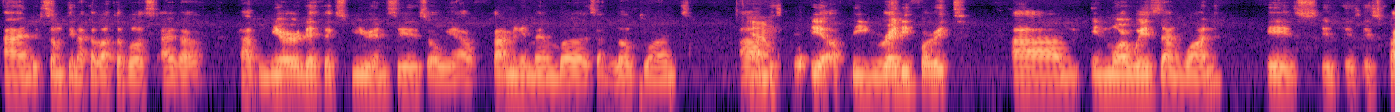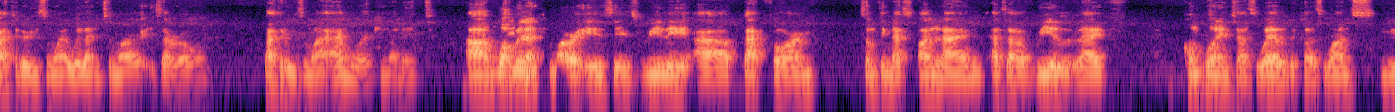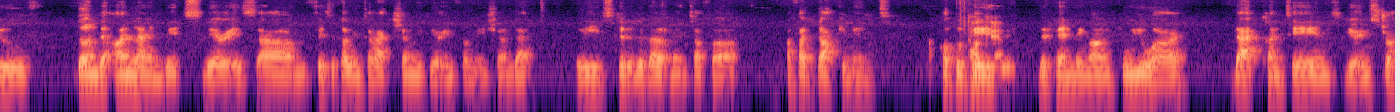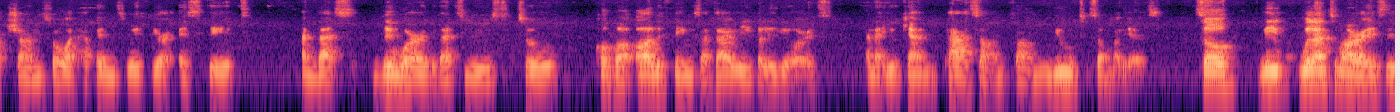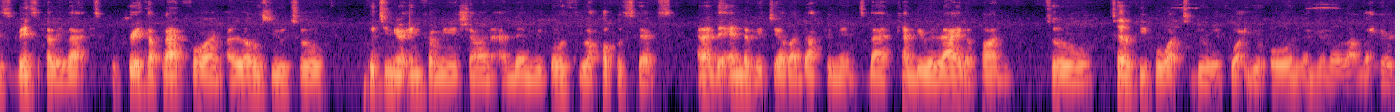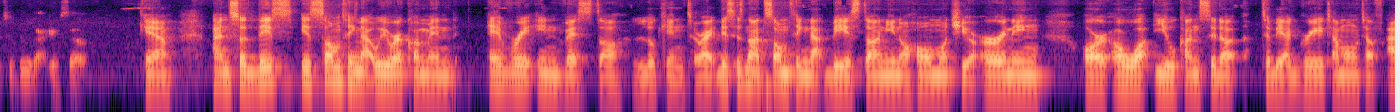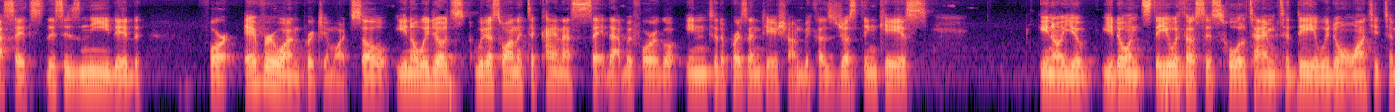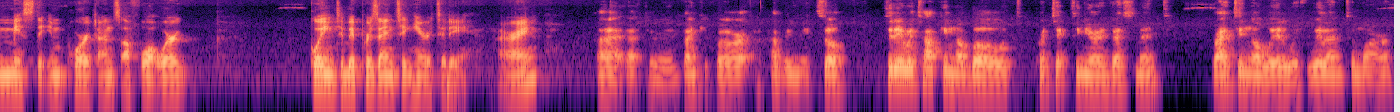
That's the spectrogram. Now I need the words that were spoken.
and it's something that a lot of us either have near death experiences or we have family members and loved ones um, yeah. This idea of being ready for it um, in more ways than one is, is, is part of the reason why Will and Tomorrow is around. Part of the reason why I'm working on it. Um, what Will and Tomorrow is is really a platform, something that's online. It has a real life component as well because once you've done the online bits, there is um, physical interaction with your information that leads to the development of a of a document couple pages, okay. depending on who you are, that contains your instructions for what happens with your estate. And that's the word that's used to cover all the things that are legally yours and that you can pass on from you to somebody else. So Will and Tomorrow is, is basically that. We create a platform, allows you to put in your information, and then we go through a couple steps. And at the end of it, you have a document that can be relied upon to tell people what to do with what you own when you're no longer here to do that yourself. Yeah. And so this is something that we recommend every investor look into, right? This is not something that based on, you know, how much you're earning or or what you consider to be a great amount of assets. This is needed for everyone pretty much. So, you know, we just we just wanted to kind of set that before we go into the presentation because just in case you know you you don't stay with us this whole time today. We don't want you to miss the importance of what we're going to be presenting here today. All right? All right Jermaine. thank you for having me. So today we're talking about protecting your investment, writing a will with Will and Tomorrow.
